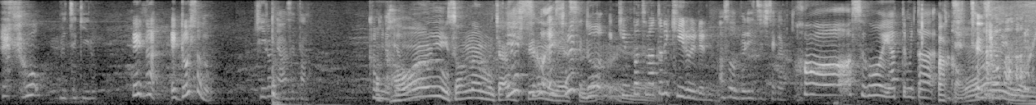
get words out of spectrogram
えそう。めっちゃ黄色。えなえどうしたの？黄色に合わせたの髪の毛かわいいそんなんもちゃんとえしてるのねすごい。えそれってど金髪の後に黄色入れるの？あそうブリーチしてから。はあすごい。やってみたい。あかわいいのね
